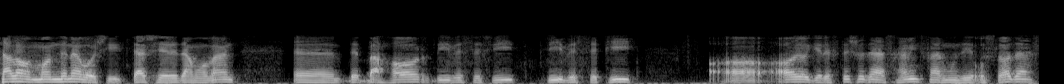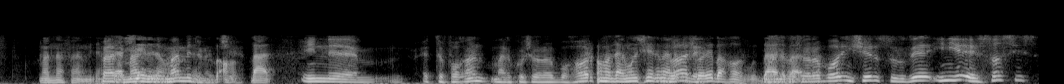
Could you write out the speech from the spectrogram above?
سلام مانده نباشید. در شعر دماوند به بهار دیو سفید دیو سپید آیا گرفته شده از همین فرموده استاد است؟ من نفهمیدم. بله در من, من. می‌دونم بله. این اتفاقا ملکوشارا بهار آها در مورد شعر بله. بله. بهار بود بله بله بهار این شعر سروده این یه احساسی است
